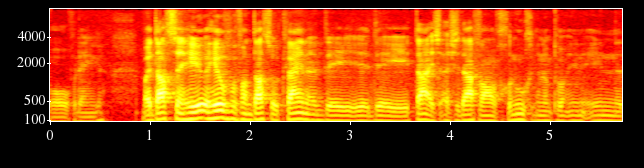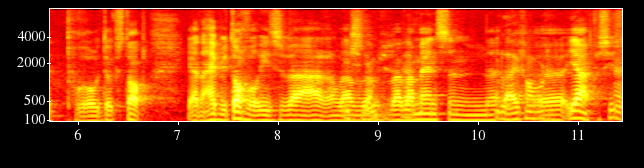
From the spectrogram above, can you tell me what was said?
over denken. Maar dat zijn heel, heel veel van dat soort kleine de- details. Als je daarvan genoeg in, een, in, in het product stopt, ja, dan heb je toch wel iets waar, waar, waar, ja. mensen. eh, Blij van worden. eh, ja, precies. Ja.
